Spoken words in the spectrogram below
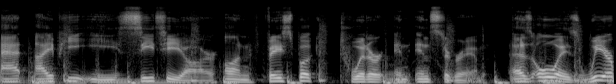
at IPECTR on Facebook, Twitter, and Instagram. As always, we are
